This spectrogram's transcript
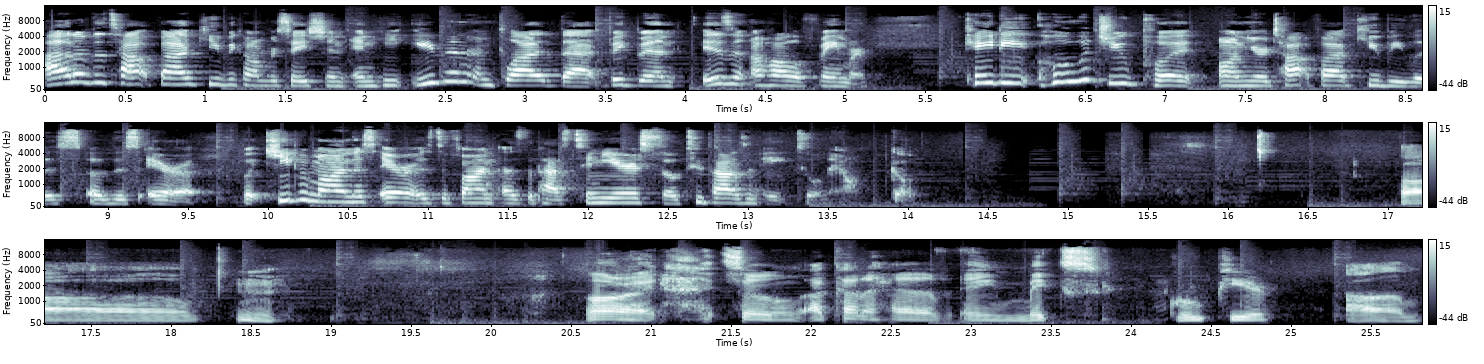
out of the top five QB conversation, and he even implied that Big Ben isn't a Hall of Famer. Katie, who would you put on your top five QB list of this era? But keep in mind, this era is defined as the past 10 years, so 2008 till now. Go. Um, hmm. All right. So I kind of have a mixed group here. Um,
